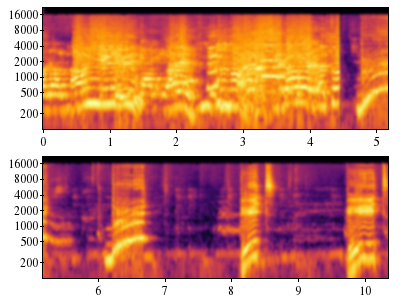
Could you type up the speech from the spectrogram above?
Ah oui, oui, oui. Allez, tout le monde. Attends. Pute Pute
